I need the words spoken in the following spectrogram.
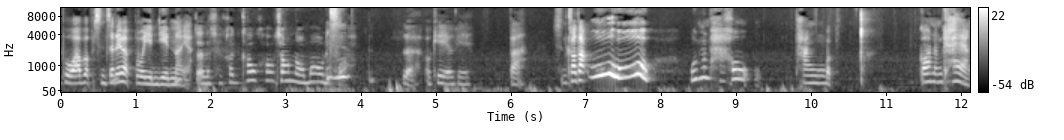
เพราะว่าแบบฉันจะได้แบบตัวเย็นๆหน่อยอะแต่เราใช้เข้าเข้าเข้าช่อง normal ดีกว่าเหรอโอเคโอเคป่ะฉันเข้าทางอู้หูอุ้ยมันพาเข้าทางแบบก้อนน้ำแข็ง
